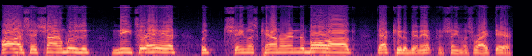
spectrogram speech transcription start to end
Oh, I said Shining Wizard, knee to the head, but Sheamus countering the Bulldog. That could have been it for Sheamus right there.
